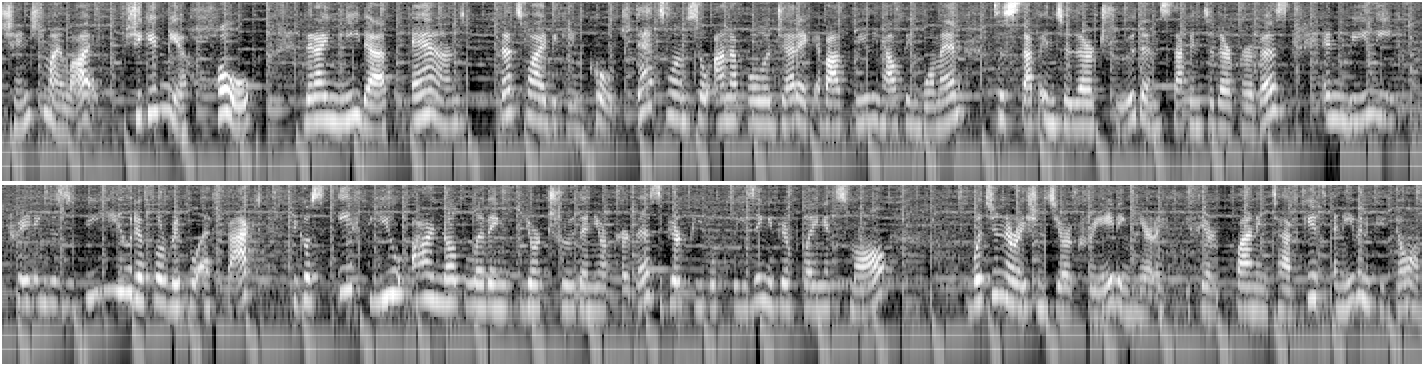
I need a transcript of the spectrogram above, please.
changed my life. She gave me a hope that I needed and that's why I became coach. That's why I'm so unapologetic about really helping women to step into their truth and step into their purpose and really creating this beautiful ripple effect. Because if you are not living your truth and your purpose, if you're people pleasing, if you're playing it small, what generations you're creating here if, if you're planning to have kids and even if you don't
